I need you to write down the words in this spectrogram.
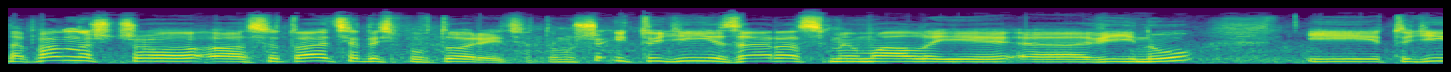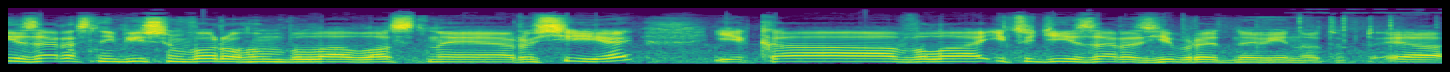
напевно, що е, ситуація десь повторюється, тому що і тоді, і зараз ми мали е, війну, і тоді і зараз найбільшим ворогом була власне Росія, яка вела і тоді, і зараз гібридну війну. Тобто е,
